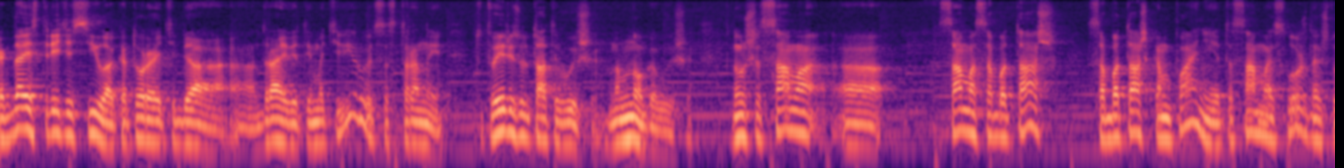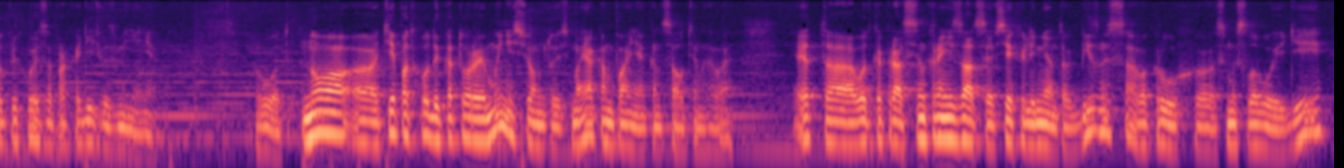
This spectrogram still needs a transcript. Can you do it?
когда есть третья сила, которая тебя э, драйвит и мотивирует со стороны, то твои результаты выше, намного выше. Потому что само, э, самосаботаж, саботаж компании – это самое сложное, что приходится проходить в изменениях. Вот. Но э, те подходы, которые мы несем, то есть моя компания консалтинговая, это вот как раз синхронизация всех элементов бизнеса вокруг э, смысловой идеи –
